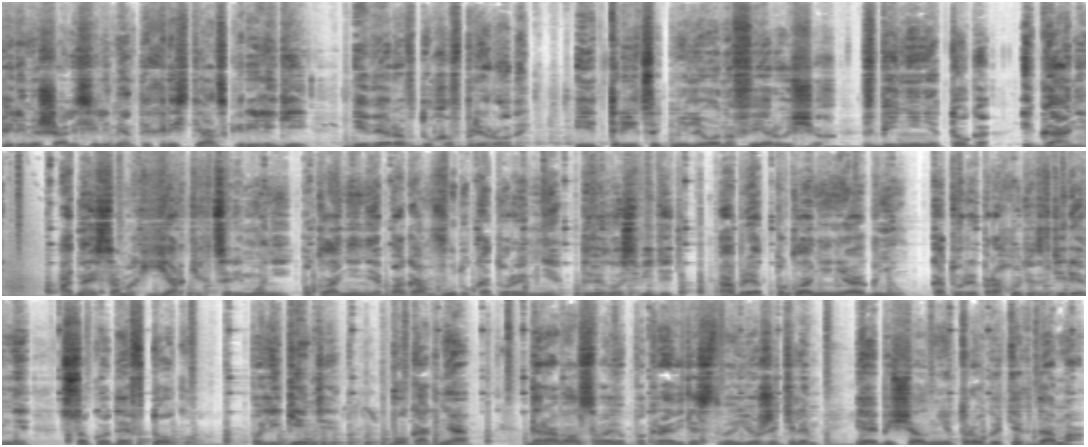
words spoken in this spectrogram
перемешались элементы христианской религии и вера в духов природы. И 30 миллионов верующих в Бенине, Того и Гане. Одна из самых ярких церемоний поклонения богам Вуду, которые мне довелось видеть, обряд поклонения огню, который проходит в деревне Сокоде в Того. По легенде, бог огня даровал свое покровительство ее жителям и обещал не трогать их дома.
